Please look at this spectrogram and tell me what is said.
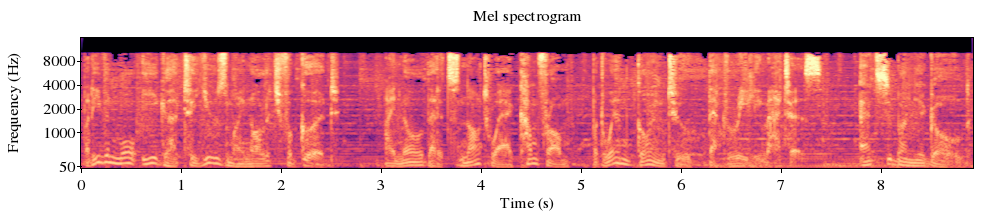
but even more eager to use my knowledge for good. I know that it's not where I come from, but where I'm going to that really matters. At Sibanye Gold,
